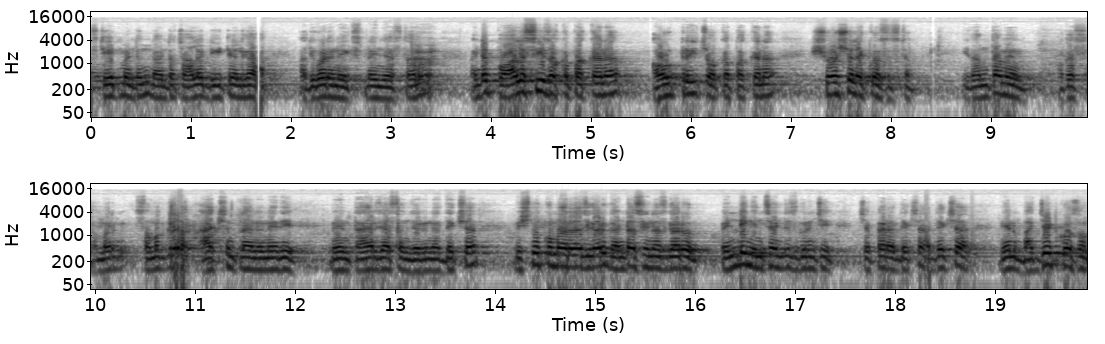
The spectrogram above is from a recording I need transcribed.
స్టేట్మెంట్ ఉంది. దాంట్లో చాలా డీటెయిల్గా అది కూడా నేను ఎక్స్ప్లెయిన్ చేస్తాను. అంటే పాలసీస్ ఒక పక్కన అవుట్ రీచ్ ఒక పక్కన సోషల్ ఎకో సిస్టమ్ ఇదంతా మేము ఒక సమగ్ర సమగ్ర యాక్షన్ ప్లాన్ అనేది మేము తయారు చేస్తాం జరిగిన అధ్యక్ష విష్ణు కుమార్ రాజు గారు గంటా శ్రీనివాస్ గారు పెండింగ్ ఇన్సెంటివ్స్ గురించి చెప్పారు. అధ్యక్ష అధ్యక్ష నేను బడ్జెట్ కోసం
